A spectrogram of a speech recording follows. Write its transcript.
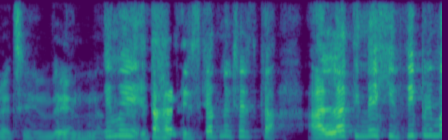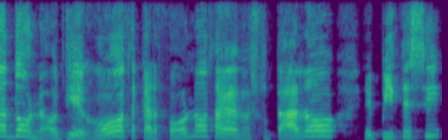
έτσι. Δεν είναι Τα χαρακτηριστικά του είναι εξαιρετικά. Αλλά την έχει δει πριμαντόνα. Ότι εγώ θα καρφώνω, θα σφουτάρω, επίθεση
